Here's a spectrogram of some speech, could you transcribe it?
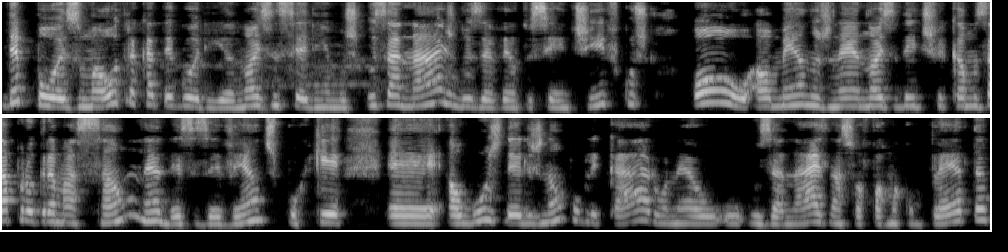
Depois, uma outra categoria, nós inserimos os anais dos eventos científicos ou ao menos né, nós identificamos a programação né, desses eventos, porque é, alguns deles não publicaram né, os anais na sua forma completa.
